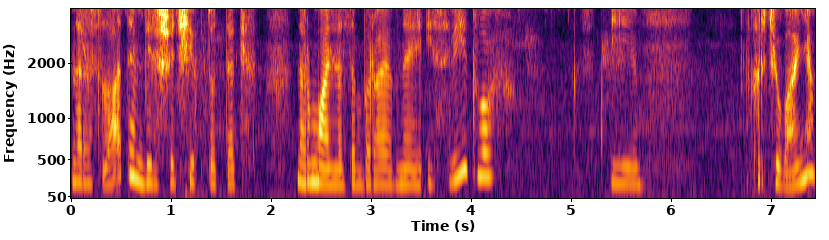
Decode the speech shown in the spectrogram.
не росла, тим більше чіп тут так нормально забирає в неї і світло, і харчування,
